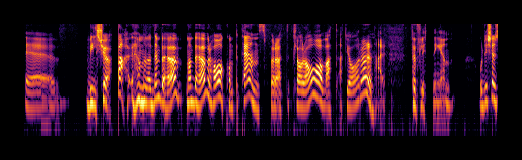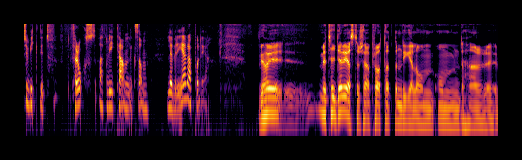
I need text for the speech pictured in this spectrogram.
eh, vill köpa. Den behöv, man behöver ha kompetens för att klara av att, att göra den här förflyttningen. Och det känns ju viktigt för oss att vi kan liksom leverera på det. Vi har ju, eh, med tidigare gäster så har jag pratat en del om, om det här eh,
